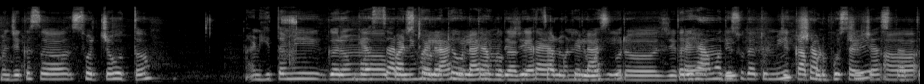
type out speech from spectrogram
म्हणजे कसं स्वच्छ होतं. आणि इथं मी गरम पाणी व्हायला ठेवला ठेवला आहे. बघा, गॅस काय चालू केला आहे. तर ह्यामध्ये सुद्धा तुम्ही कापड पुसायचे असतात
